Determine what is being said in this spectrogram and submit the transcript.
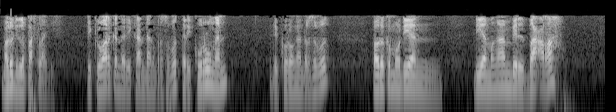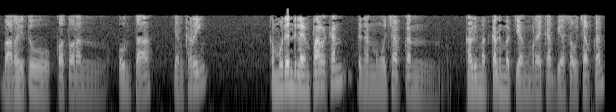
Baru dilepas lagi. Dikeluarkan dari kandang tersebut, dari kurungan. Dari kurungan tersebut. Baru kemudian dia mengambil ba'rah, Bara itu kotoran unta yang kering. Kemudian dilemparkan dengan mengucapkan kalimat-kalimat yang mereka biasa ucapkan.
